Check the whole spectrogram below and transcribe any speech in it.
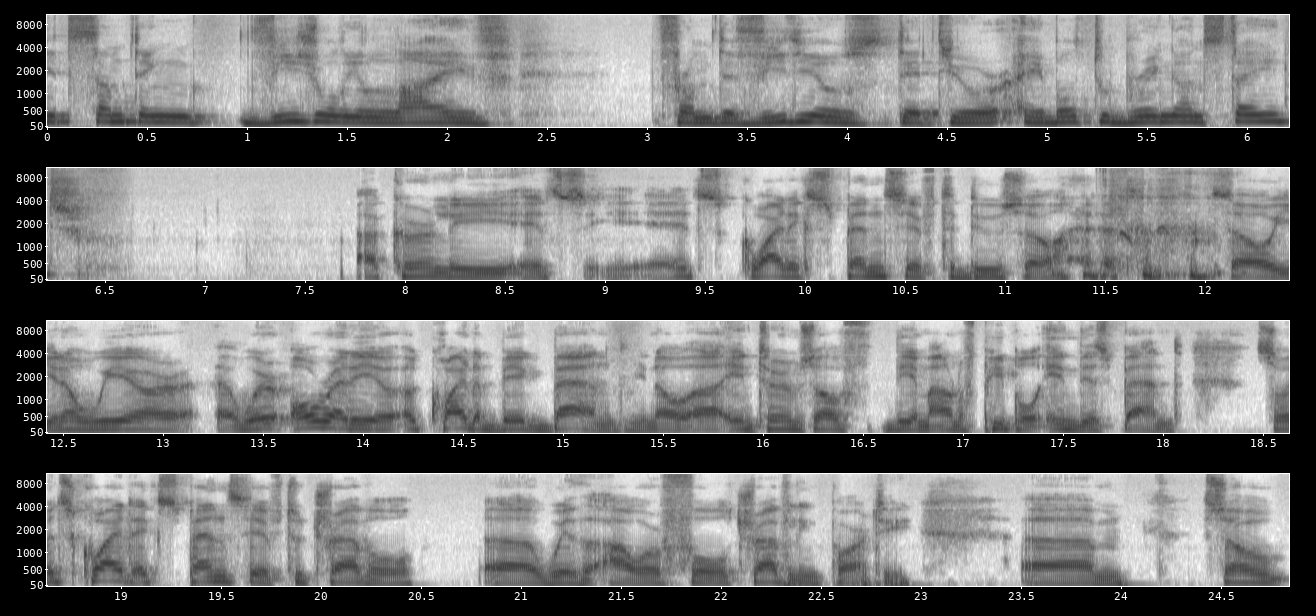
it something visually live from the videos that you're able to bring on stage? Uh, currently, it's it's quite expensive to do so. so you know we are we're already a, a quite a big band, you know, uh, in terms of the amount of people in this band. So it's quite expensive to travel uh, with our full traveling party. Um, so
